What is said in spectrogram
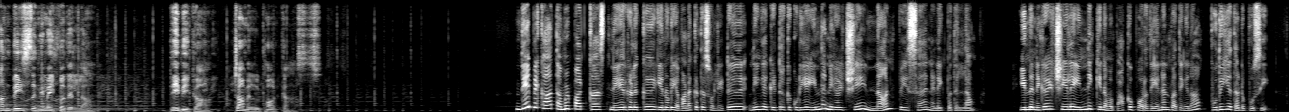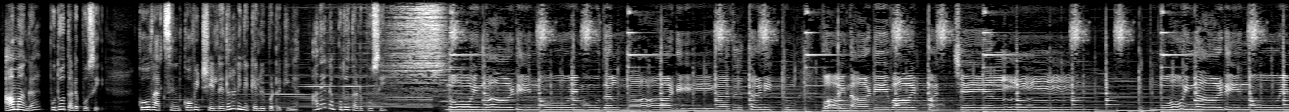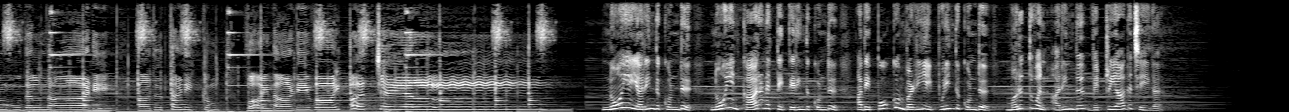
நான் பேச நினைப்பதெல்லாம். தீபிகா தமிழ் பாட்காஸ்ட் தீபிகா தமிழ் பாட்காஸ்ட் நேயர்களுக்கு என்னுடைய வணக்கத்தை சொல்லிட்டு நீங்க கேட்டிருக்கக்கூடிய இந்த நிகழ்ச்சி நான் பேச நினைப்பதெல்லாம். இந்த நிகழ்ச்சியில இன்னைக்கு நம்ம பார்க்க போறது என்னன்னு பாத்தீங்கன்னா புதிய தடுப்பூசி. ஆமாங்க புது தடுப்பூசி. கோவேக்சின் கோவிட்ஷீல்டு இதெல்லாம் நீங்க கேள்விப்பட்டிருக்கீங்க. அது என்ன புது தடுப்பூசி? நோய் நாடி நோய் முதல் நாடி அது தணிக்கும். வாய் நாடி வாய்ப்பச்செயல் நோய் நாடி நோய் முதல் நாடி அது தணிக்கும். வாய் நாடி வாய்ப்பச்செயல் நோயை அறிந்து கொண்டு நோயின் காரணத்தை தெரிந்து கொண்டு அதை போக்கும் வழியை புரிந்து கொண்டு மருத்துவன் அறிந்து வெற்றியாக செய்க.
